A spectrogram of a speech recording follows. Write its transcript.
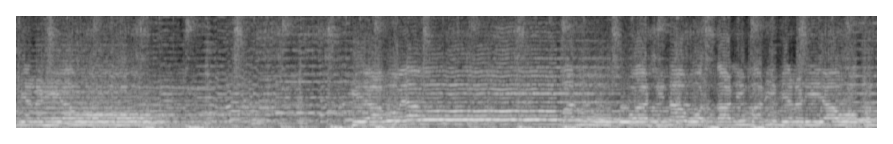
મેલડી મારી મેલડી આવો કન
